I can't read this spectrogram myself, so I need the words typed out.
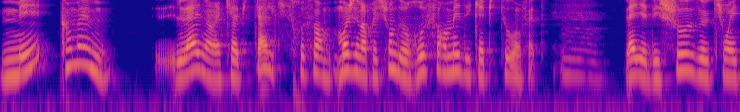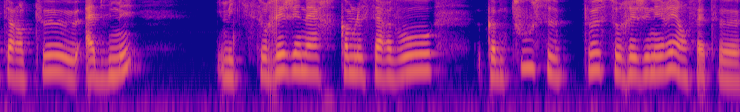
Mais quand même, là il y a un capital qui se reforme. Moi j'ai l'impression de reformer des capitaux en fait. Mm. Là, il y a des choses qui ont été un peu abîmées, mais qui se régénèrent, comme le cerveau, comme tout se peut se régénérer en fait. Euh,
